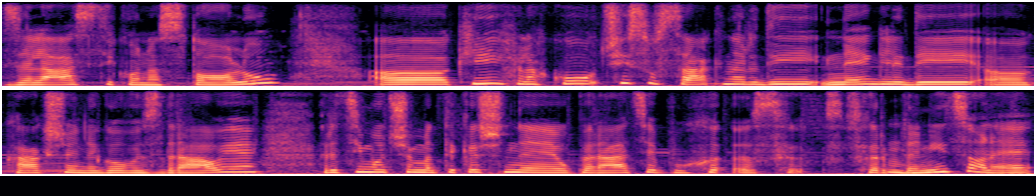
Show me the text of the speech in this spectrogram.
z elastiko na stolu, uh, ki jih lahko čisto vsak naredi, ne glede uh, kakšno je njegovo zdravje. Recimo, če imate kakšne operacije s, s hrbtenico, ne,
